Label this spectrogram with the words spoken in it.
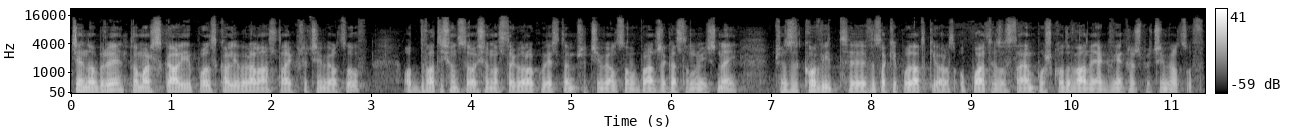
Dzień dobry, Tomasz Skali, Polska Liberalna Strajk Przedsiębiorców. Od 2018 roku jestem przedsiębiorcą w branży gastronomicznej. Przez COVID, y, wysokie podatki oraz opłaty zostałem poszkodowany jak większość przedsiębiorców.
